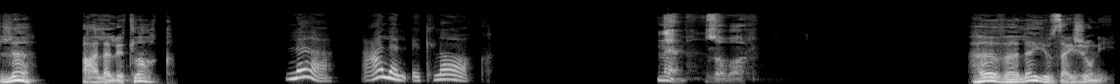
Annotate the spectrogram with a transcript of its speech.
لا على الإطلاق لا على الإطلاق Nem zavar. هذا لا يزعجني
